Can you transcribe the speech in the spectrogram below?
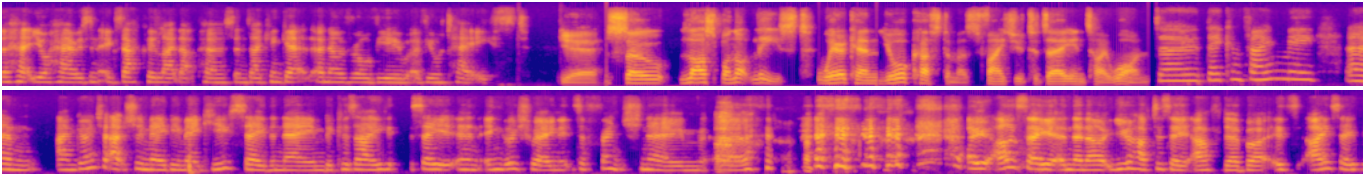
the hair, your hair isn't exactly like that person's i can get an overall view of your taste yeah. So, last but not least, where can your customers find you today in Taiwan? So they can find me. Um, I'm going to actually maybe make you say the name because I say it in an English way and it's a French name. Uh, I, will say it and then I'll, you have to say it after. But it's I say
